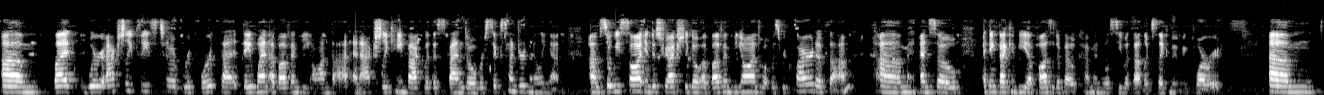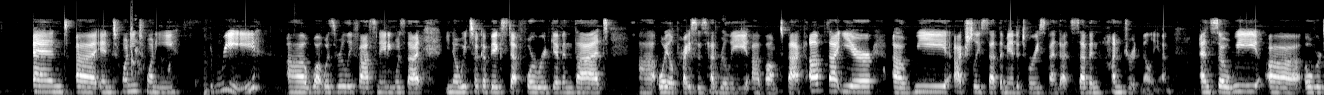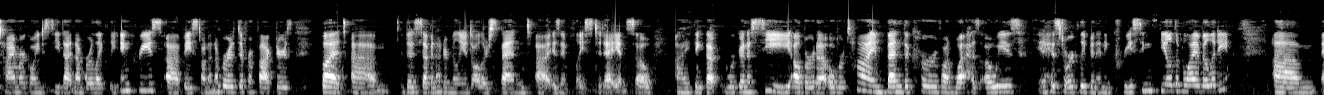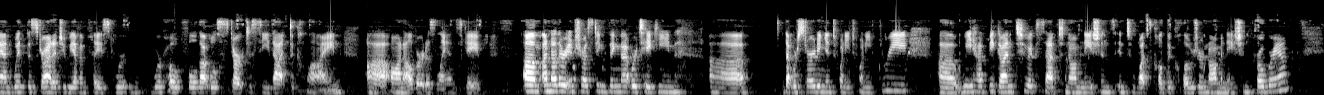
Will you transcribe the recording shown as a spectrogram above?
Um, but we're actually pleased to report that they went above and beyond that and actually came back with a spend over 600 million. Um, so we saw industry actually go above and beyond what was required of them. Um, and so I think that can be a positive outcome, and we'll see what that looks like moving forward. Um, and uh, in 2023, uh, what was really fascinating was that, you know, we took a big step forward given that uh, oil prices had really uh, bumped back up that year. Uh, we actually set the mandatory spend at 700 million. And so we, uh, over time, are going to see that number likely increase uh, based on a number of different factors. But um, the $700 million spend uh, is in place today. And so I think that we're going to see Alberta over time bend the curve on what has always historically been an increasing field of liability. Um, and with the strategy we have in place, we're, we're hopeful that we'll start to see that decline uh, on Alberta's landscape. Um, another interesting thing that we're taking, uh, that we're starting in 2023, uh, we have begun to accept nominations into what's called the Closure Nomination Program.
